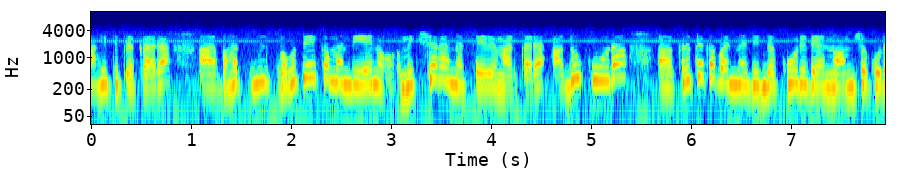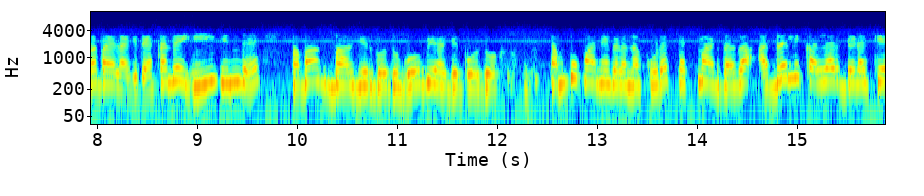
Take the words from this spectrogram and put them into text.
ಮಾಹಿತಿ ಪ್ರಕಾರ ಬಹುತೇಕ ಮಂದಿ ಏನು ಮಿಕ್ಸರ್ ಅನ್ನ ಸೇವೆ ಮಾಡ್ತಾರೆ. ಅದು ಕೂಡ ಕೃತಕ ಬಣ್ಣದಿಂದ ಕೂಡಿದೆ ಅನ್ನೋ ಅಂಶ ಕೂಡ ಬಯಲಾಗಿದೆ. ಯಾಕಂದ್ರೆ ಈ ಹಿಂದೆ ಕಬಾಬ್ ಆಗಿರ್ಬೋದು, ಗೋಬಿ ಆಗಿರ್ಬೋದು, ತಂಪು ಪಾನೀಯಗಳನ್ನ ಕೂಡ ಚೆಕ್ ಮಾಡಿದಾಗ ಅದರಲ್ಲಿ ಕಲ್ಲರ್ ಬೆಳಕೆ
